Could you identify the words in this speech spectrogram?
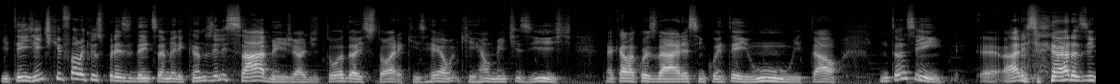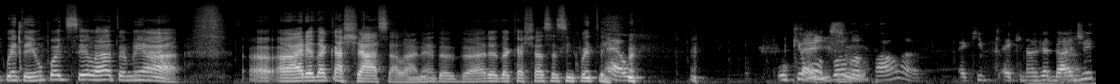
E tem gente que fala que os presidentes americanos eles sabem já de toda a história que, real, que realmente existe. Tem aquela coisa da área 51 e tal. Então, assim, é, a, área, a área 51 pode ser lá também a, a, a área da cachaça lá, né? Da, da, área da cachaça 51. É, o, o que é o Obama isso. fala é que, é que na verdade, é.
